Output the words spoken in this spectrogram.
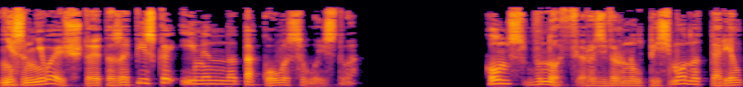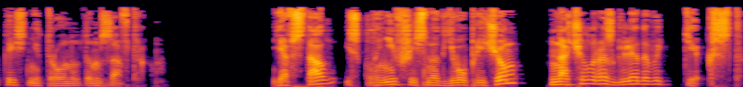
Не сомневаюсь, что эта записка именно такого свойства. Холмс вновь развернул письмо над тарелкой с нетронутым завтраком. Я встал и, склонившись над его плечом, начал разглядывать текст.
